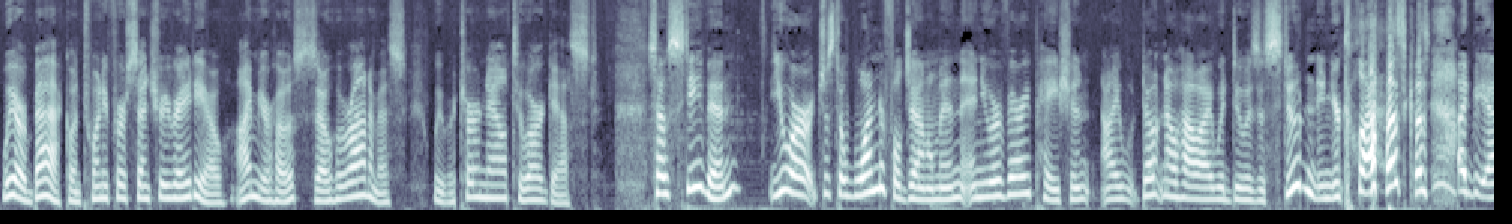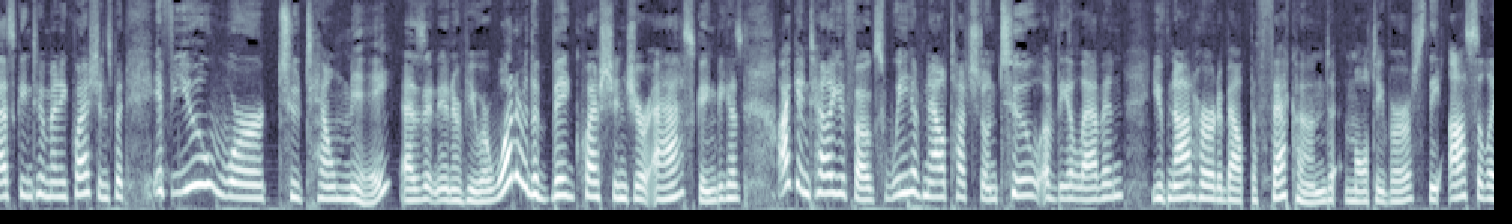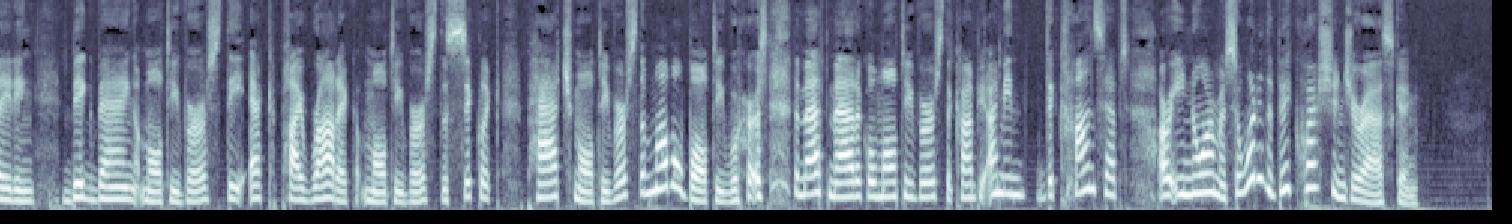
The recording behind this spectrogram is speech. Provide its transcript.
We are back on 21st Century Radio. I'm your host, Zoe Hieronimus. We return now to our guest. So, Stephen, you are just a wonderful gentleman and you are very patient. I don't know how I would do as a student in your class because I'd be asking too many questions. But if you were to tell me as an interviewer, what are the big questions you're asking? Because I can tell you, folks, we have now touched on two of the 11. You've not heard about the fecund multiverse, the oscillating Big Bang multiverse, the ekpyrotic multiverse, the cyclic patch multiverse, the mubble multiverse the mathematical multiverse, the compu. I mean, the concepts are enormous. So, what are the big questions you're asking?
